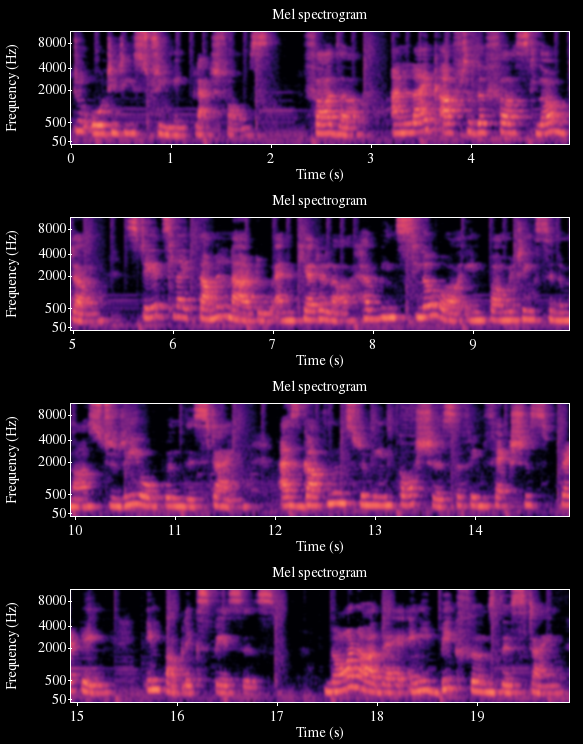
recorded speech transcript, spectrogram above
to OTT streaming platforms. Further, unlike after the first lockdown, states like Tamil Nadu and Kerala have been slower in permitting cinemas to reopen this time as governments remain cautious of infectious spreading in public spaces. Nor are there any big films this time,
